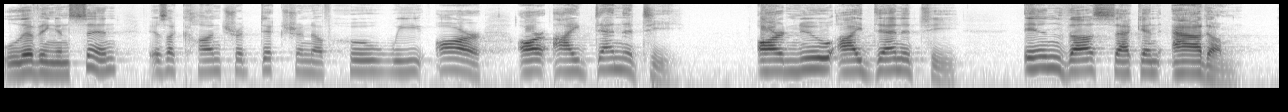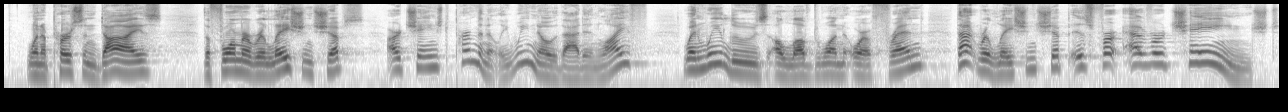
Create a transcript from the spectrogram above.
living in sin, is a contradiction of who we are, our identity our new identity in the second Adam. When a person dies, the former relationships are changed permanently. We know that in life. When we lose a loved one or a friend, that relationship is forever changed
